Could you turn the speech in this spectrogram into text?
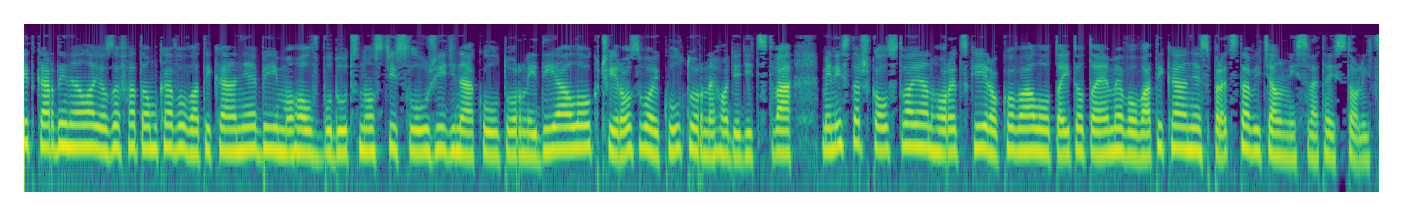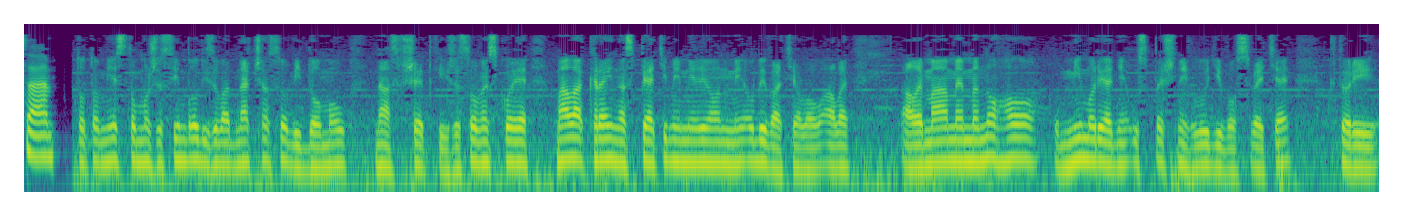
Byt kardinála Jozefa Tomka vo Vatikáne by mohol v budúcnosti slúžiť na kultúrny dialog či rozvoj kultúrneho dedictva. Minister školstva Jan Horecký rokoval o tejto téme vo Vatikáne s predstaviteľmi Svetej stolice. Toto miesto môže symbolizovať nadčasový domov nás všetkých, že Slovensko je malá krajina s 5 miliónmi obyvateľov, ale ale máme mnoho mimoriadne úspešných ľudí vo svete, ktorí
